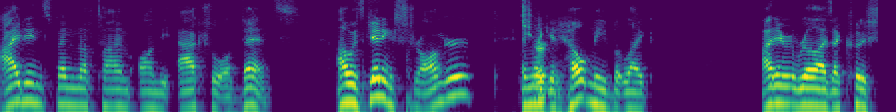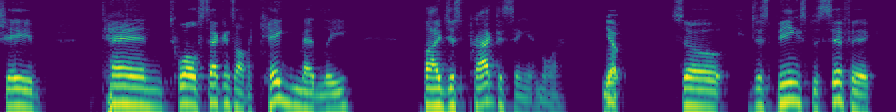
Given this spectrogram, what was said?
I didn't spend enough time on the actual events. I was getting stronger and Sure. like it helped me, but like I didn't realize I could have shaved 10, 12 seconds off a keg medley by just practicing it more. Yep. So just being specific,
